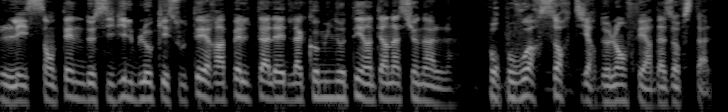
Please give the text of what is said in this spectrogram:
Les centaines de civils bloqués sous terre appellent à l'aide la communauté internationale pour pouvoir sortir de l'enfer d'Azovstal.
